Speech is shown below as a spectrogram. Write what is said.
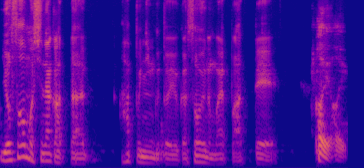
予想もしなかったハプニングというかそういうのもやっぱあってはいはい。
